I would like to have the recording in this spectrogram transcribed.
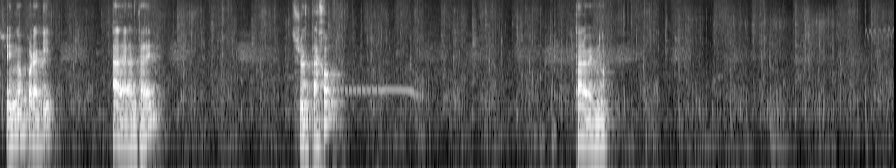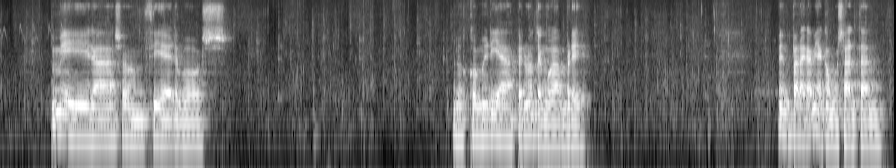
Si vengo por aquí, adelantaré. ¿Es un atajo? Tal vez no. Mira, son ciervos. Los comería, pero no tengo hambre. Ven para acá, mira cómo saltan.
